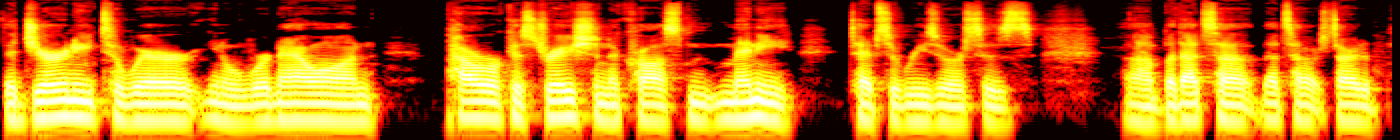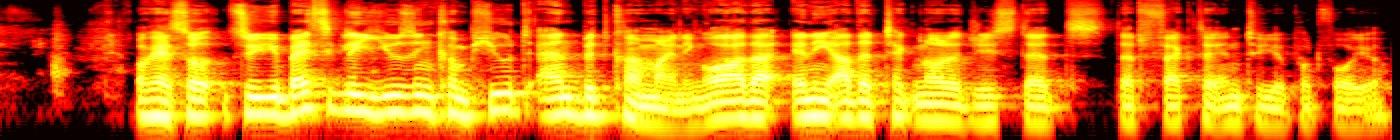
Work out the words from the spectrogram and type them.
the journey to where you know we're now on power orchestration across many types of resources. Uh, but that's how that's how it started. Okay so so you're basically using compute and bitcoin mining or are there any other technologies that that factor into your portfolio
